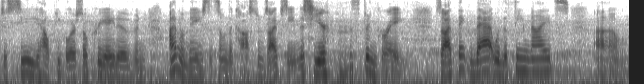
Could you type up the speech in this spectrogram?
to see how people are so creative. And I'm amazed at some of the costumes I've seen this year. it's mm-hmm. been great. So I think that with the theme nights, um,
